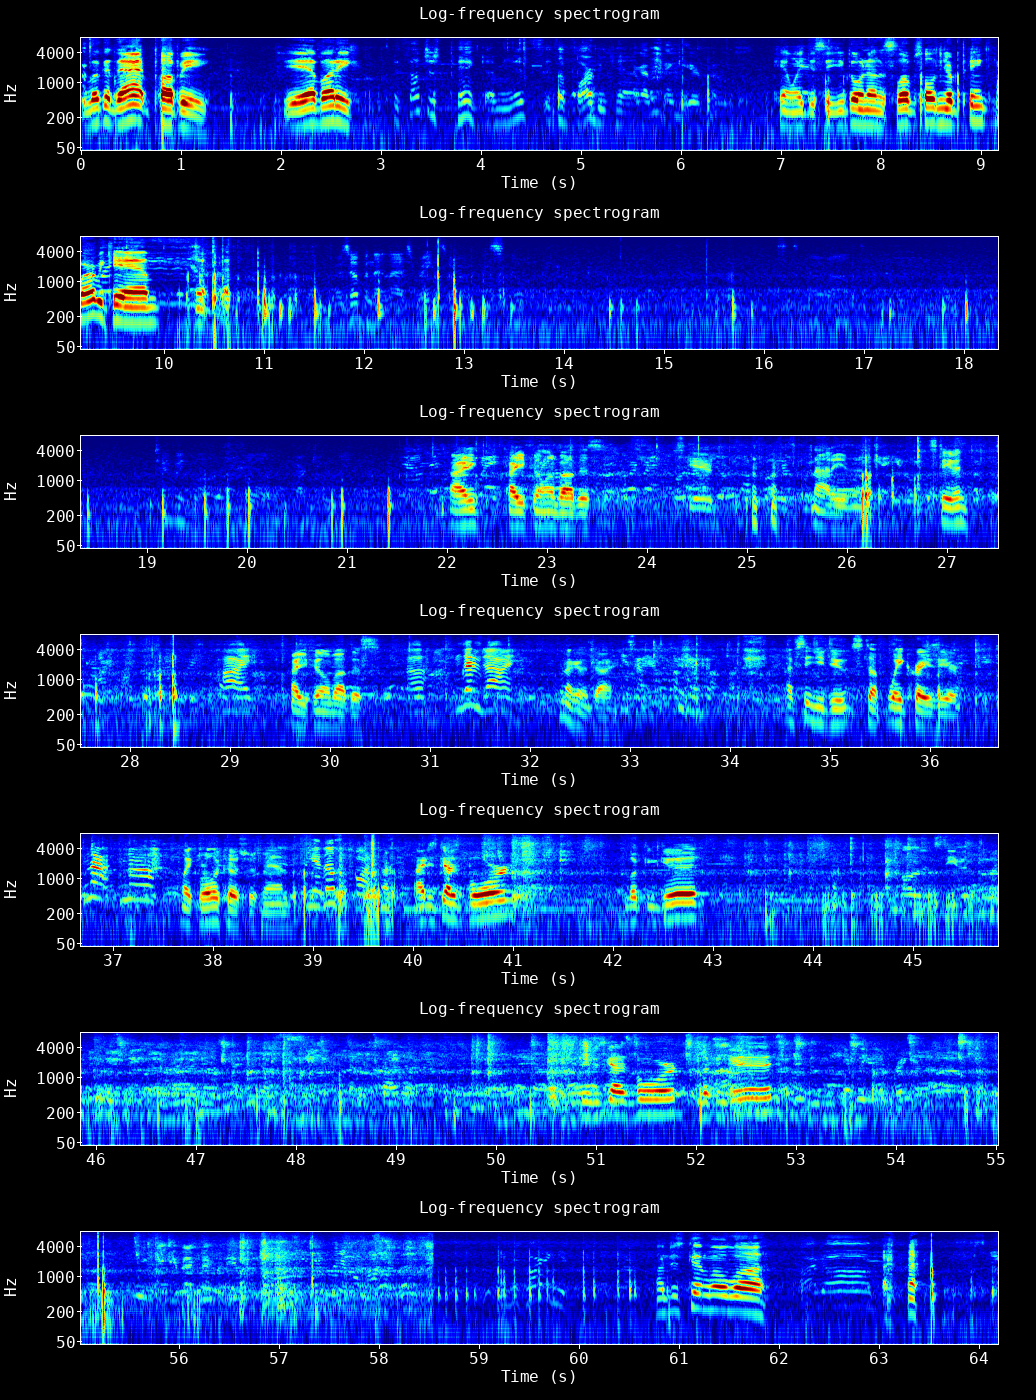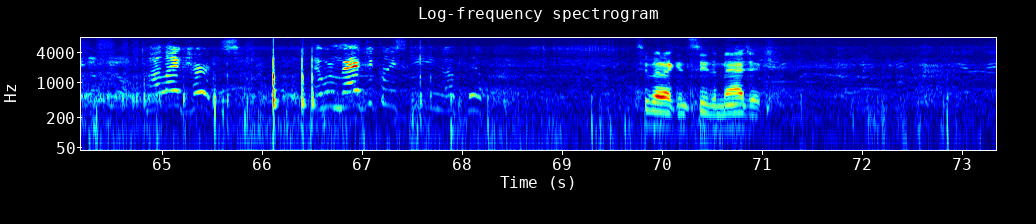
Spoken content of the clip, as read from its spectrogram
Look at that puppy. Yeah, buddy. It's not just pink. I mean, it's it's a Barbie cam. I got pink earphones. Can't wait to see you going down the slopes holding your pink Barbie cam. I was hoping that last rainstorm would be snow over here. This is no out. Tubing full parking lot. Alrighty, how you feeling about this? Scared. Not even. Steven, Hi. How you feeling about this? Uh, I'm gonna die. You're not gonna die. Yes, I am. I've seen you do stuff way crazier, nah, nah. like roller coasters, man. Yeah, those are fun. I just got his board, looking good. Taller than Steven. Steven's got his board, looking good. I'm just getting a little, uh, My leg hurts. And we're magically skiing uphill. too bad I can see the magic.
